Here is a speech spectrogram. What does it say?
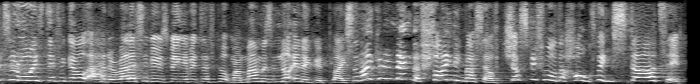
events are always difficult. I had a relative who was being a bit difficult. My mum was not in a good place. And I can remember finding myself just before the whole thing started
